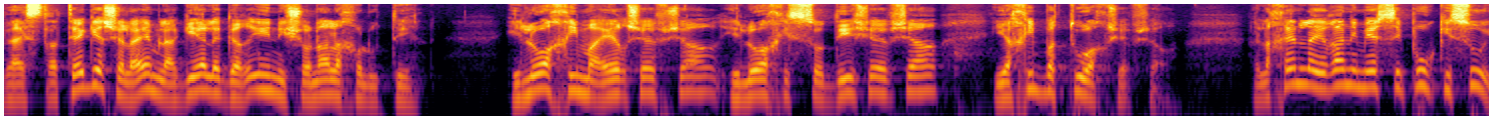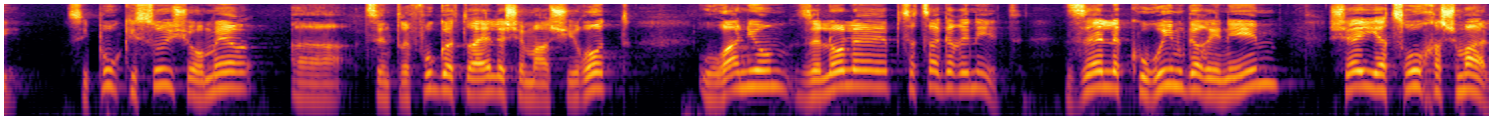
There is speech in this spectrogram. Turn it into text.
והאסטרטגיה שלהם להגיע לגרעין היא שונה לחלוטין. היא לא הכי מהר שאפשר, היא לא הכי סודי שאפשר, היא הכי בטוח שאפשר. ולכן לאיראנים יש סיפור כיסוי. סיפור כיסוי שאומר, הצנטריפוגות האלה שמעשירות אורניום זה לא לפצצה גרעינית, זה לכורים גרעיניים שייצרו חשמל.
